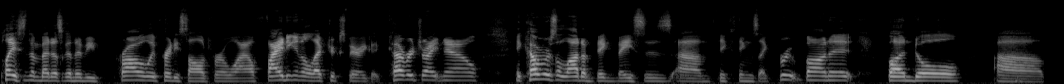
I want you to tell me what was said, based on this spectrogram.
place in the meta is going to be probably pretty solid for a while. Fighting an Electric's very good coverage right now. It covers a lot of big bases. Um, think things like Brute Bonnet, Bundle, um,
